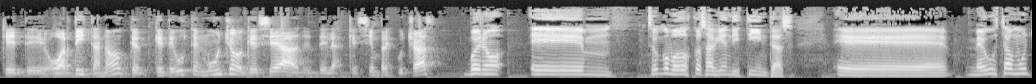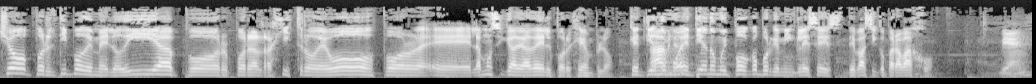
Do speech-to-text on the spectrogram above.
que te, o artistas, ¿no? Que, que te gusten mucho, que sea de las que siempre escuchás? Bueno, eh, son como dos cosas bien distintas. Eh, me gusta mucho por el tipo de melodía, por, por el registro de voz, por eh, la música de Adele, por ejemplo. Que entiendo, Ah, muy, entiendo muy poco porque mi inglés es de básico para abajo. Bien.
